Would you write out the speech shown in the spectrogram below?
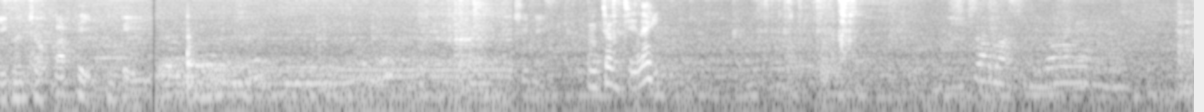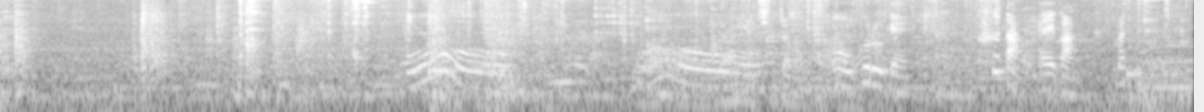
이 근처 카페 이쁜데. 엄청 진해. 오. 오. 진짜 많다. 어, 그러게. 크다, 애가. 맞-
